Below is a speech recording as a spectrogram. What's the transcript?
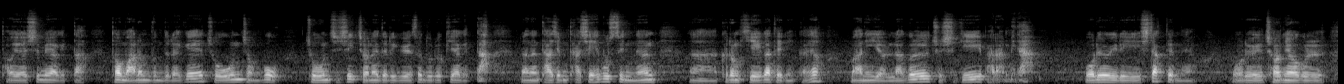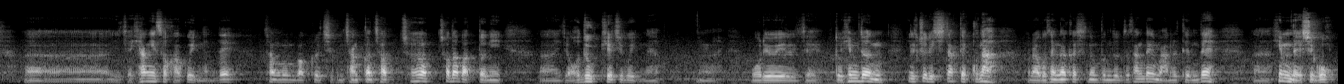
더 열심히 해야겠다. 더 많은 분들에게 좋은 정보, 좋은 지식 전해드리기 위해서 노력해야겠다라는 다짐 다시 해볼 수 있는 아, 그런 기회가 되니까요. 많이 연락을 주시기 바랍니다. 월요일이 시작됐네요. 월요일 저녁을 어, 이제 향해서 가고 있는데 창문 밖을 지금 잠깐 쳐, 쳐, 쳐다봤더니 어, 이제 어둑해지고 있네요. 어, 월요일 이제 또 힘든 일주일이 시작됐구나라고 생각하시는 분들도 상당히 많을 텐데 어, 힘내시고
